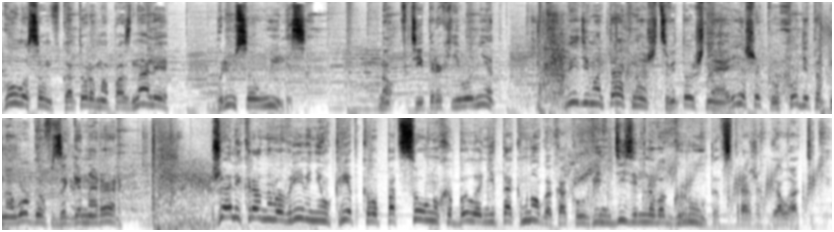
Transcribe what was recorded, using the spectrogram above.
голосом, в котором опознали Брюса Уиллиса. Но в титрах его нет. Видимо, так наш цветочный орешек уходит от налогов за гонорар. Жаль, экранного времени у крепкого подсолнуха было не так много, как у виндизельного Грута в «Стражах Галактики».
